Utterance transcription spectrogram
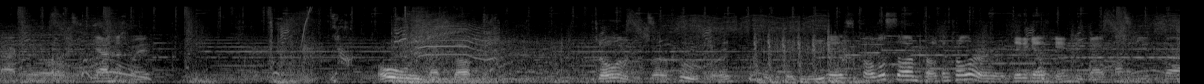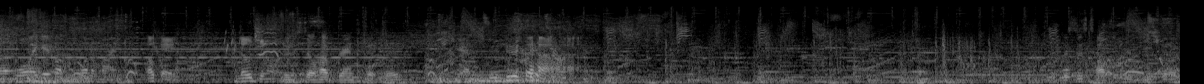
Back row. Yeah, just wait. Oh, he messed up. Joel is uh, proof, right? Is Koebel still on Pro Controller or did he get his GameCube back? He's, uh, well, I gave up one of mine. Okay. No jump. Does he still have Grand Fitbit? This is tough for Keisha. Like,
